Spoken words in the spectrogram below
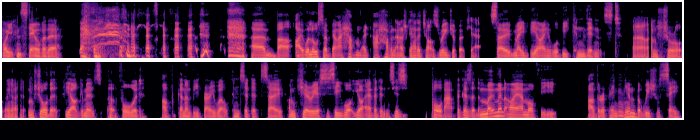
Well, you can stay over there. um, but I will also be. I haven't read. I haven't actually had a chance to read your book yet, so maybe I will be convinced. Uh, I'm sure. You know, I'm sure that the arguments put forward are going to be very well considered. So I'm curious to see what your evidence is for that, because at the moment I am of the other opinion, but we shall see.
